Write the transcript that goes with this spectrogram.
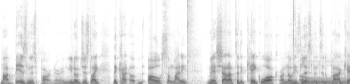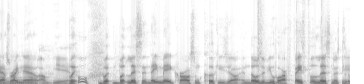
my business partner. And, you know, just like the kind oh, oh, somebody, man, shout out to the Cakewalk. I know he's listening to the podcast right now. Oh, um, yeah. But but but listen, they made Karl some cookies, y'all. And those of you who are faithful listeners to the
